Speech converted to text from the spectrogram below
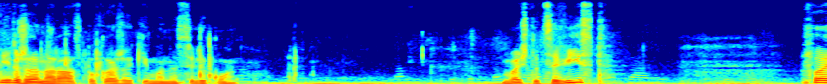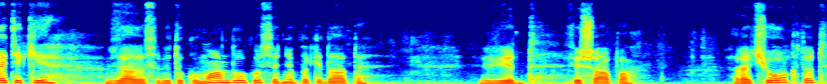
І вже на раз покажу, який в мене силікон. Бачите, це віст. Фетики. Взяв я собі таку мандулку сьогодні покидати. Від фішапа рачок тут.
